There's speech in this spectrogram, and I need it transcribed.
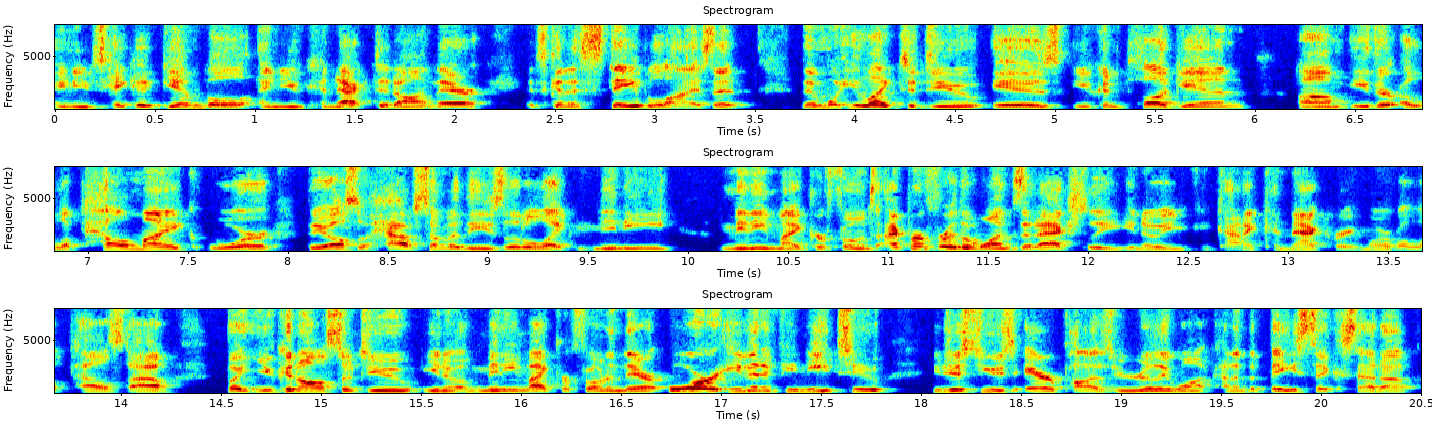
and you take a gimbal and you connect it on there it's going to stabilize it then what you like to do is you can plug in um, either a lapel mic or they also have some of these little like mini mini microphones. I prefer the ones that actually, you know, you can kind of connect, right? More of a lapel style, but you can also do, you know, a mini microphone in there, or even if you need to, you just use AirPods. You really want kind of the basic setup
